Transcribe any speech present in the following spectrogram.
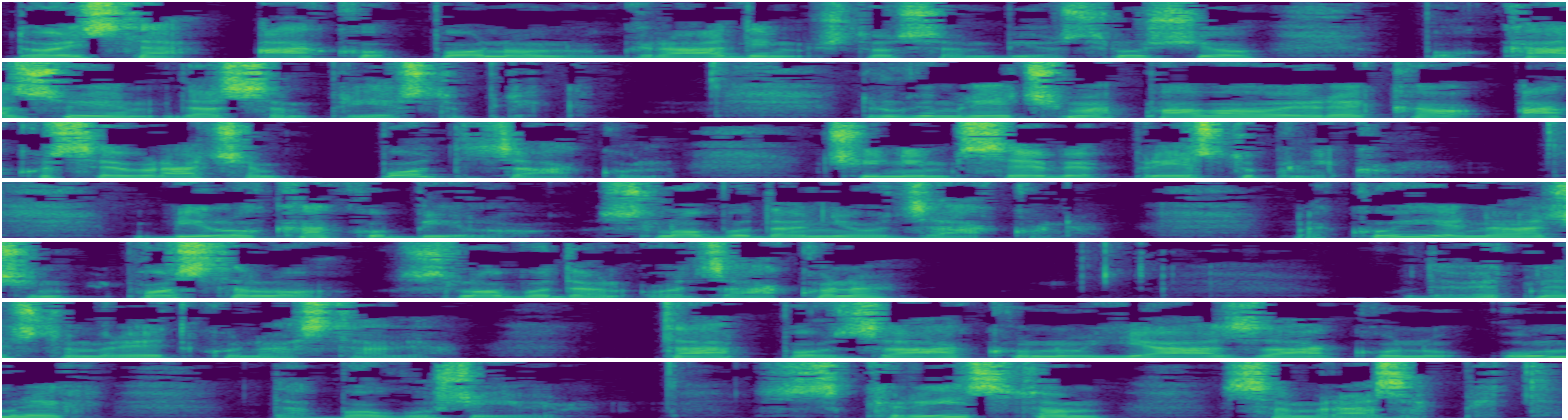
Doista, ako ponovno gradim što sam bio srušio, pokazujem da sam prijestupnik. Drugim riječima, Pavao je rekao, ako se vraćam pod zakon, činim sebe prijestupnikom. Bilo kako bilo, slobodan je od zakona. Na koji je način postalo slobodan od zakona? U 19. redku nastavlja. Ta po zakonu ja zakonu umreh da Bogu živim. S Kristom sam razapet.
